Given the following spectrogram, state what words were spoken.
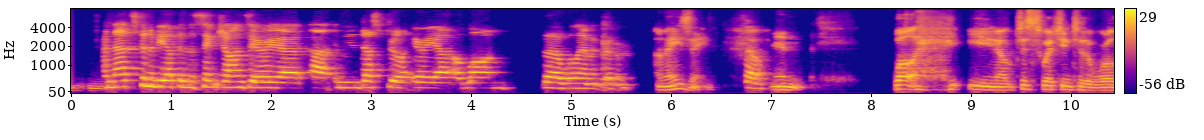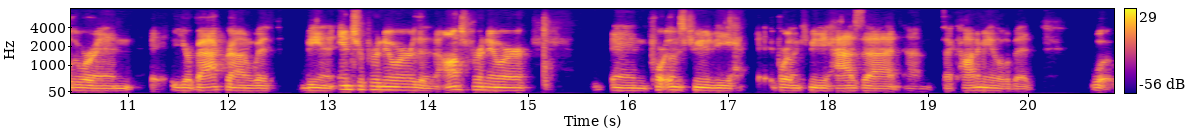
Mhm. And that's going to be up in the St. Johns area, uh, in the industrial area along the Willamette River. Amazing. So, And well, you know, just switching to the world we're in, your background with being an entrepreneur, then an entrepreneur, and Portland's community, Portland community has that um, dichotomy a little bit. What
